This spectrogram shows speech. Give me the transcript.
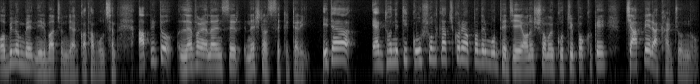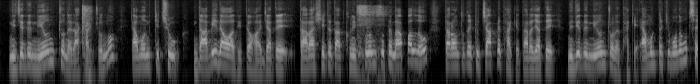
অবিলম্বে নির্বাচন দেওয়ার কথা বলছেন। আপনি তো লেবার অ্যালায়েন্সের ন্যাশনাল সেক্রেটারি। এটা এক ধরনের কি কৌশল কাজ করে আপনাদের মধ্যে যে অনেক সময় কর্তৃপক্ষকে চাপে রাখার জন্য নিজেদের নিয়ন্ত্রণে রাখার জন্য এমন কিছু দাবি দাওয়া দিতে হয় যাতে তারা সেটা তাৎক্ষণিক পূরণ করতে না পারলেও তারা অন্তত একটু চাপে থাকে তারা যাতে নিজেদের নিয়ন্ত্রণে থাকে? এমনটা কি মনে হচ্ছে?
